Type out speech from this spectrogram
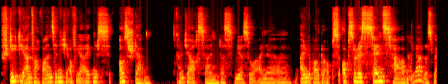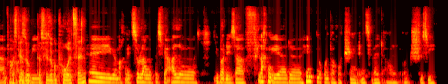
steht die einfach wahnsinnig auf ihr eigenes Aussterben? Könnte ja auch sein, dass wir so eine äh, eingebaute Obs Obsoleszenz haben, ja, dass wir einfach dass wir so, dass wir so gepolt sind. Hey, wir machen jetzt so lange, bis wir alle über dieser flachen Erde hinten runterrutschen ins Weltall und tschüssi.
